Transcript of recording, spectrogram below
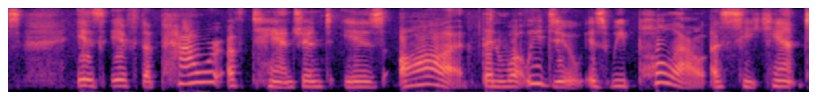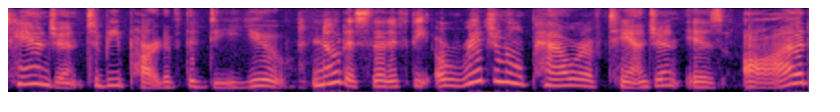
tangents is if the power of tangent is odd, then what we do is we pull out a secant tangent to be part of the du. Notice that if the original power of tangent is odd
